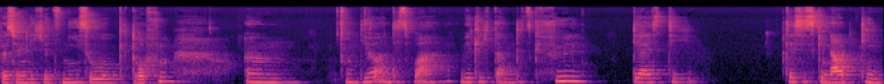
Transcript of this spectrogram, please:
persönlich jetzt nie so getroffen. Ähm, und ja, und das war wirklich dann das Gefühl, der ist die das ist genau die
